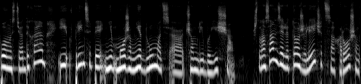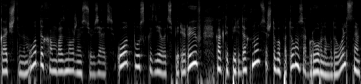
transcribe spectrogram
полностью отдыхаем и, в принципе, не можем не думать о чем-либо еще что на самом деле тоже лечится хорошим качественным отдыхом, возможностью взять отпуск, сделать перерыв, как-то передохнуть, чтобы потом с огромным удовольствием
